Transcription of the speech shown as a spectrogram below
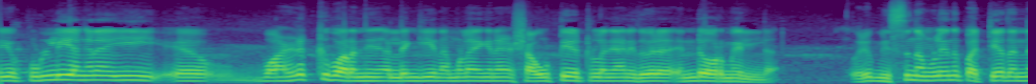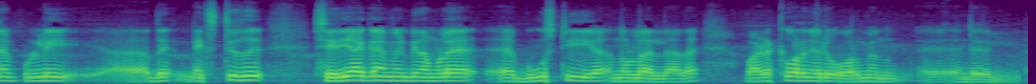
അയ്യോ പുള്ളി അങ്ങനെ ഈ വഴക്ക് പറഞ്ഞ് അല്ലെങ്കിൽ നമ്മളെ ഇങ്ങനെ ഷൗട്ട് ചെയ്തിട്ടുള്ള ഞാൻ ഇതുവരെ എന്റെ ഓർമ്മയിലില്ല. ഒരു മിസ് നമ്മളിൽ നിന്ന് പറ്റിയാൽ തന്നെ പുള്ളി അത് നെക്സ്റ്റ് ഇത് ശരിയാക്കാൻ വേണ്ടി നമ്മളെ ബൂസ്റ്റ് ചെയ്യുക എന്നുള്ളതല്ലാതെ വഴക്ക് പറഞ്ഞൊരു ഓർമ്മയൊന്നും എന്റെ കയ്യിലില്ല.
